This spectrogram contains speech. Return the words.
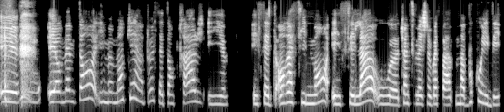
et, et en même temps, il me manquait un peu cet ancrage et, et cet enracinement. Et c'est là où euh, Transformation Web m'a beaucoup aidé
